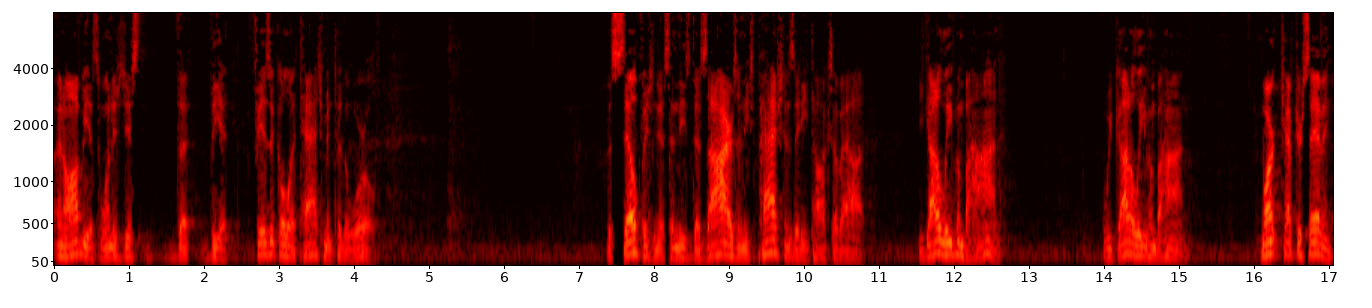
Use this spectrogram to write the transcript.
an obvious one, is just the, the physical attachment to the world. The selfishness and these desires and these passions that he talks about, you got to leave them behind. We've got to leave them behind. Mark chapter 7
